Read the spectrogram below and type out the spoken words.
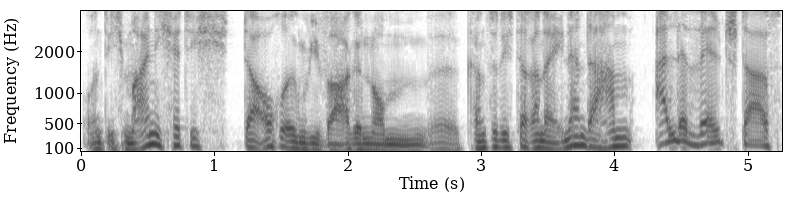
Und ich meine, ich hätte dich da auch irgendwie wahrgenommen. Äh, kannst du dich daran erinnern? Da haben alle Weltstars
